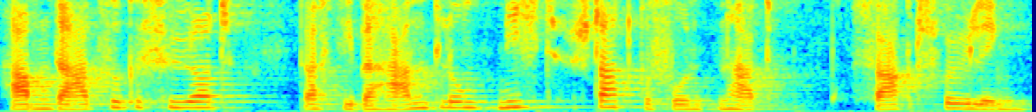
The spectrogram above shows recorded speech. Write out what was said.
haben dazu geführt, dass die Behandlung nicht stattgefunden hat, sagt Frühling.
